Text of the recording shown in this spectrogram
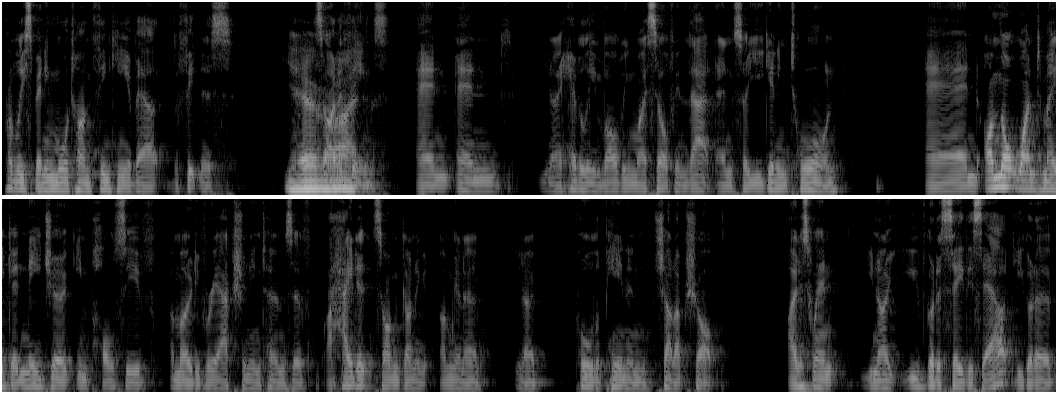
probably spending more time thinking about the fitness yeah. side right. of things and and you know heavily involving myself in that. And so you're getting torn. And I'm not one to make a knee jerk impulsive emotive reaction in terms of I hate it so I'm going to I'm going to you know pull the pin and shut up shop. I just went you know you've got to see this out. You've got to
